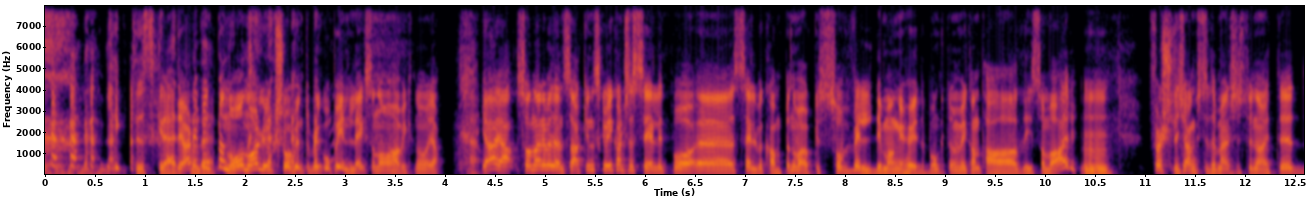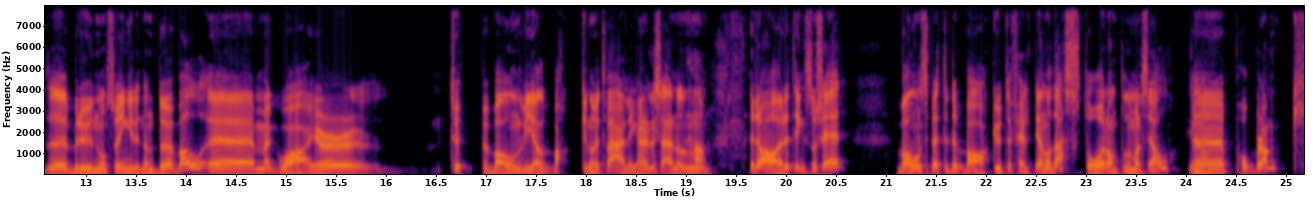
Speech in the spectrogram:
lyktes greit Det har de begynt med nå. Nå har Luke Shaw begynt å bli god på innlegg, så nå har vi ikke noe ja. ja, ja, sånn er det med den saken. Skal vi kanskje se litt på uh, selve kampen? Det var jo ikke så veldig mange høydepunkter, men vi kan ta de som var. Første sjanse til Manchester United. Bruno svinger inn en dødball. Uh, Maguire tupper ballen via bakken og i tverrliggeren, eller så er det noen rare ting som skjer. Ballen spretter tilbake ut til feltet igjen, og der står Anton Martial eh, på blank.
